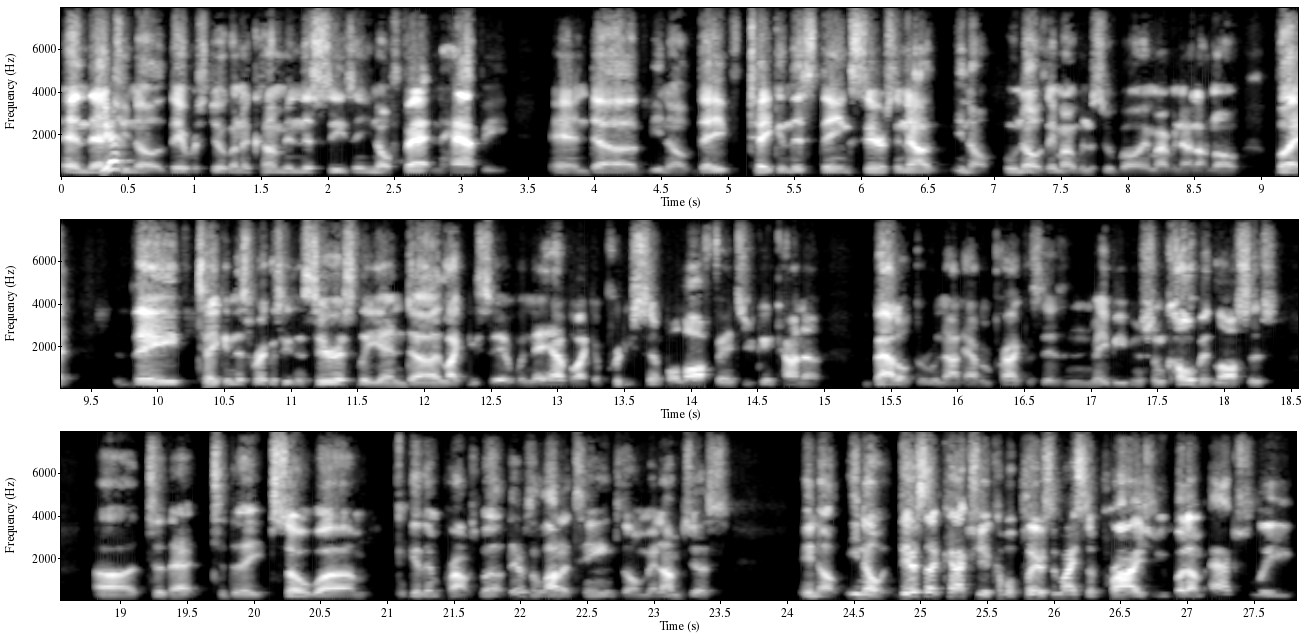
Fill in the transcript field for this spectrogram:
and that yeah. you know they were still going to come in this season, you know, fat and happy. And uh, you know they've taken this thing seriously. Now, you know, who knows? They might win the Super Bowl. They might not. I don't know. But they've taken this regular season seriously. And uh, like you said, when they have like a pretty simple offense, you can kind of battle through not having practices and maybe even some COVID losses uh, to that to date. So um, give them props. But there's a lot of teams though, man. I'm just, you know, you know, there's like actually a couple players. It might surprise you, but I'm actually,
